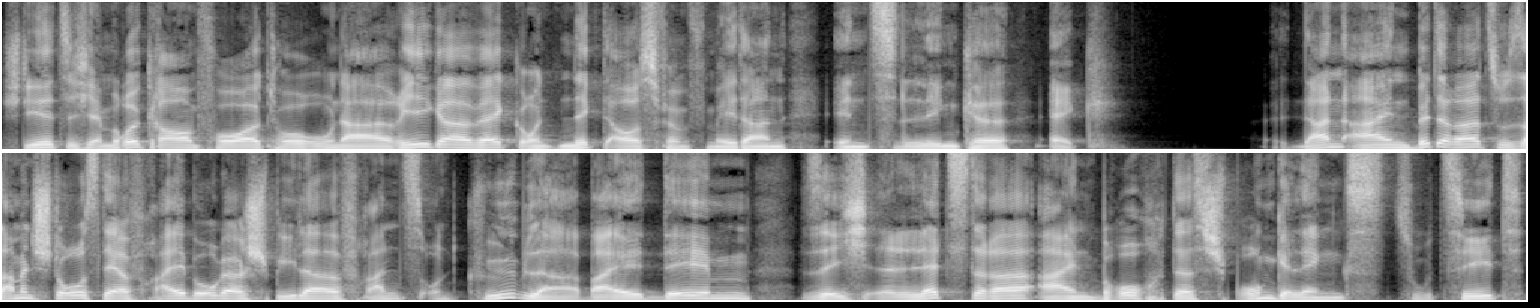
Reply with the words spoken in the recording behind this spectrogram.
stiehlt sich im Rückraum vor Toruna Rieger weg und nickt aus fünf Metern ins linke Eck. Dann ein bitterer Zusammenstoß der Freiburger Spieler Franz und Kübler, bei dem sich letzterer ein Bruch des Sprunggelenks zuzieht.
